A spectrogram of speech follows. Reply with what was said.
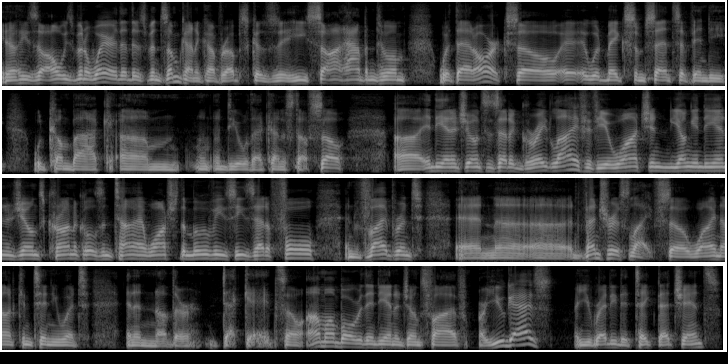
you know, he's always been aware that there's been some kind of cover ups because he saw it happen to him with that arc. So it, would make some sense if Indy would come back um, and, deal with that kind of stuff. So uh, Indiana Jones has had a great life. If you watch in Young Indiana Jones Chronicles and time, watch the movies, he's had a full and vibrant and uh, uh, adventurous life. So why not continue it in another decade? So I'm on board with Indiana Jones 5. Are you guys? Are you ready to take that chance?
